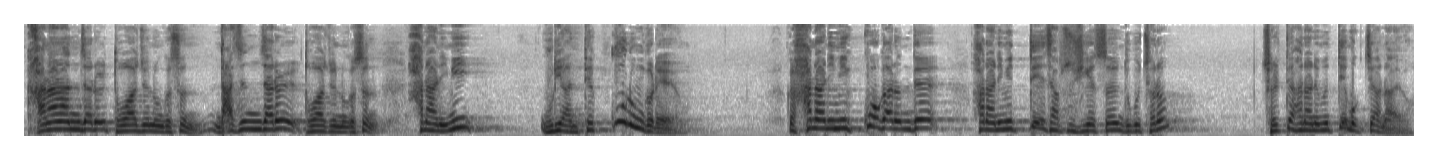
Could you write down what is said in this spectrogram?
가난한 자를 도와주는 것은 낮은 자를 도와주는 것은 하나님이 우리한테 꾸는 거래요. 그 하나님이 꾸어가는데 하나님이 떼 잡수시겠어요? 누구처럼? 절대 하나님은 떼 먹지 않아요.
